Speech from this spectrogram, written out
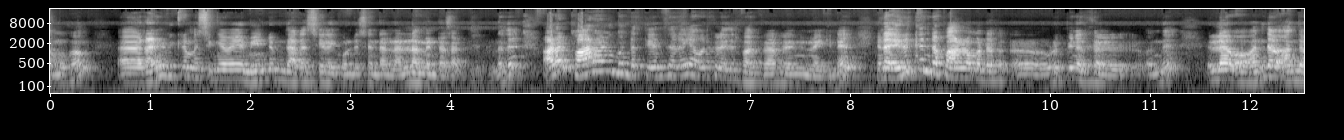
சமூகம் ரணில் விக்ரமசிங்கவே மீண்டும் இந்த அரசியலை கொண்டு சென்றால் நல்லம் என்ற கருத்து இருக்கின்றது. ஆனால் பாராளுமன்ற தேர்தலை அவர்கள் எதிர்பார்க்கிறார்கள் என்று நினைக்கின்றேன். ஏன்னா இருக்கின்ற பாராளுமன்ற உறுப்பினர்கள் வந்து இல்லை அந்த அந்த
